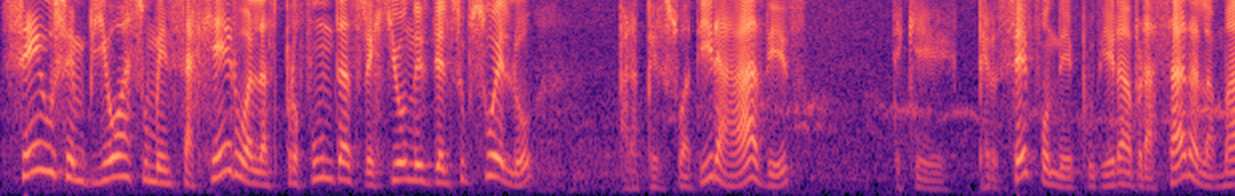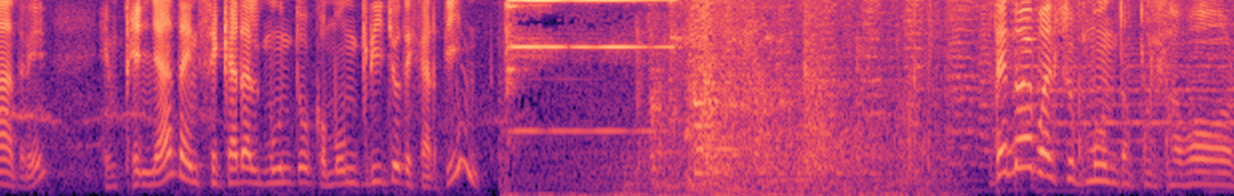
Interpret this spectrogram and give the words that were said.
Zeus envió a su mensajero a las profundas regiones del subsuelo para persuadir a Hades de que Perséfone pudiera abrazar a la madre empeñada en secar al mundo como un grillo de jardín. De nuevo al submundo, por favor.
